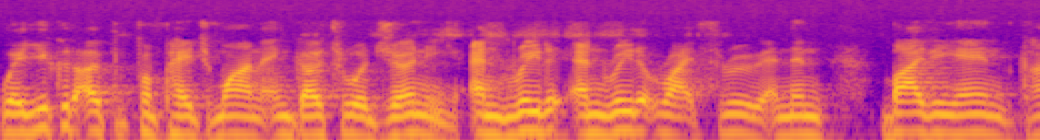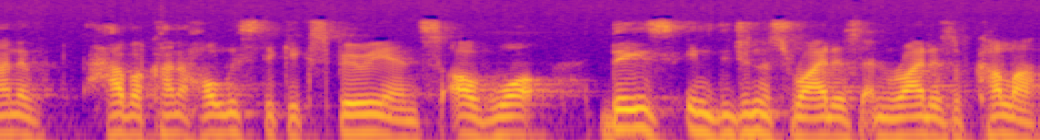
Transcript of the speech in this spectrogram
where you could open from page one and go through a journey and read it and read it right through. And then by the end, kind of have a kind of holistic experience of what these Indigenous writers and writers of color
